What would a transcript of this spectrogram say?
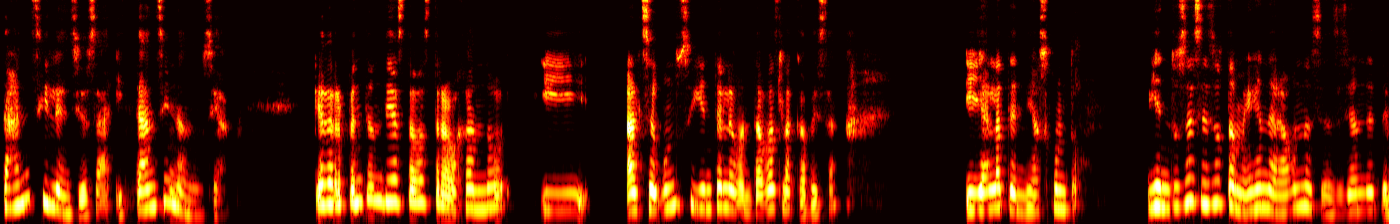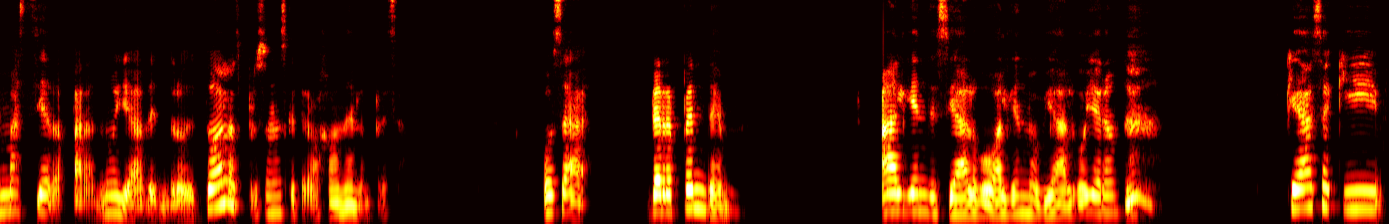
tan silenciosa y tan sin anunciar que de repente un día estabas trabajando y al segundo siguiente levantabas la cabeza y ya la tenías junto. Y entonces eso también generaba una sensación de demasiada paranoia dentro de todas las personas que trabajaban en la empresa. O sea, de repente alguien decía algo, alguien movía algo y eran, ¿qué hace aquí?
